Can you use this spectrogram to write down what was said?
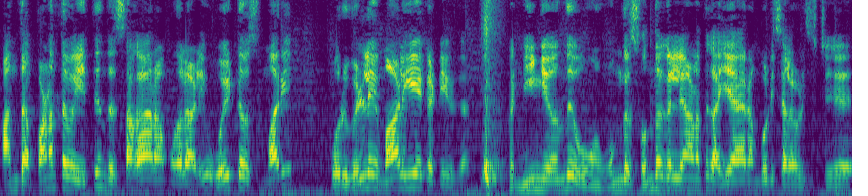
அந்த பணத்தை வைத்து இந்த சகாரா முதலாளி ஒயிட் ஹவுஸ் மாதிரி ஒரு வெள்ளை மாளிகையே கட்டியிருக்காரு. இப்போ நீங்கள் வந்து உ- சொந்த கல்யாணத்துக்கு ஐயாயிரம் கோடி செலவழிச்சிட்டு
